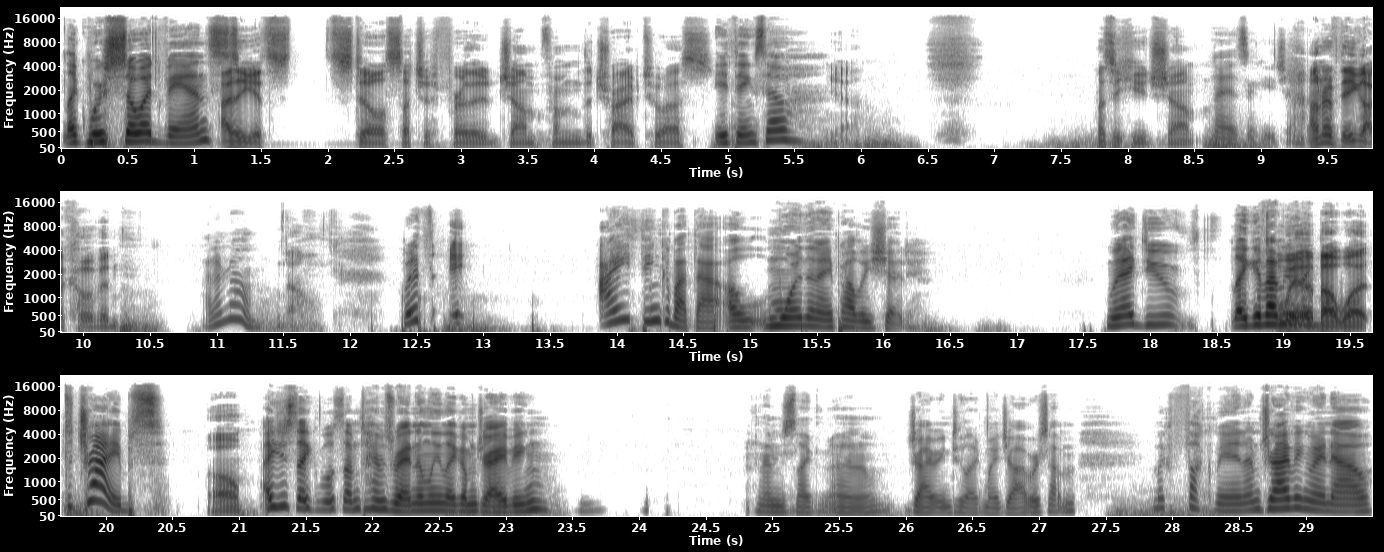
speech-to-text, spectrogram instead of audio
Like we're so advanced. I think it's still such a further jump from the tribe to us. you think so? Yeah. That's a huge jump. That is a huge jump. I don't know if they got COVID. I don't know. No. But it's it. I think about that a, more than I probably should. When I do, like if I'm in, Wait, like, about what? the tribes, Oh. I just like well sometimes randomly like I'm driving. and I'm just like I don't know driving to like my job or something. I'm like fuck man, I'm driving right now,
